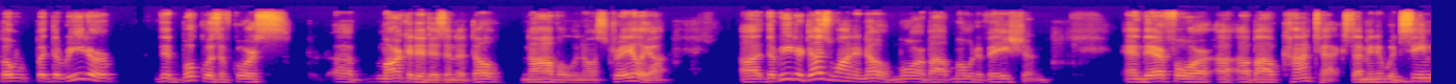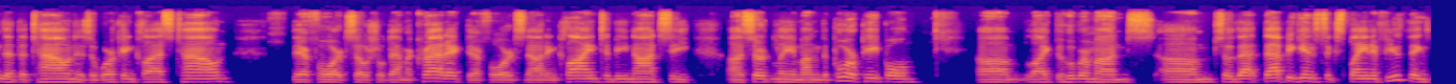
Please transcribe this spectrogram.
But but the reader, the book was of course uh, marketed as an adult novel in Australia. Uh, the reader does want to know more about motivation and therefore uh, about context. I mean, it would hmm. seem that the town is a working class town Therefore, it's social democratic. Therefore, it's not inclined to be Nazi, uh, certainly among the poor people, um, like the Hubermans. Um, so that, that begins to explain a few things.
